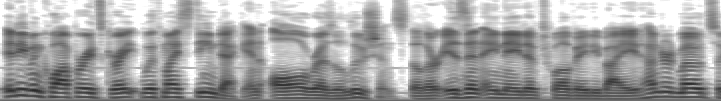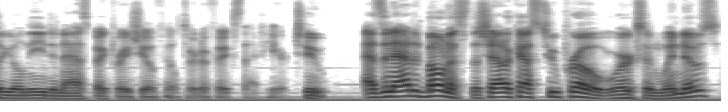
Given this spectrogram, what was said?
It even cooperates great with my Steam Deck in all resolutions, though there isn't a native 1280x800 mode, so you'll need an aspect ratio filter to fix that here too. As an added bonus, the Shadowcast 2 Pro works in Windows,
